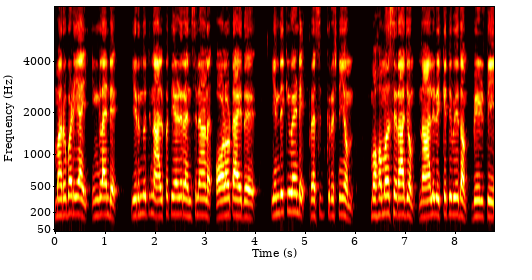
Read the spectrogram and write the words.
മറുപടിയായി ഇംഗ്ലണ്ട് ഇരുന്നൂറ്റി നാൽപ്പത്തിയേഴ് റൺസിനാണ് ഓൾ ഔട്ടായത് ഇന്ത്യയ്ക്ക് വേണ്ടി പ്രസിദ്ധ് കൃഷ്ണയും മുഹമ്മദ് സിറാജും നാല് വിക്കറ്റ് വീതം വീഴ്ത്തി.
